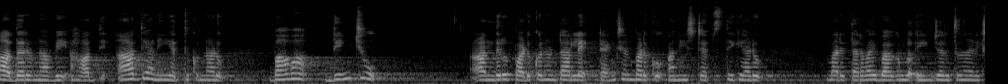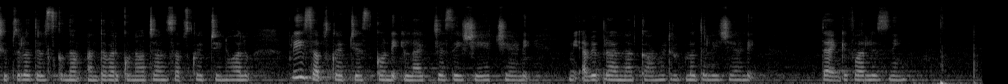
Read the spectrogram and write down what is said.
అదరు నవ్వి ఆద్య ఆద్య అని ఎత్తుకున్నాడు. బావా దించు. అందరూ పడుకొని ఉంటారులే టెన్షన్ పడుకు అని స్టెప్స్ దిగాడు. మరి తర్వాయి భాగంలో ఏం జరుగుతుందో నెక్స్ట్ తెలుసుకుందాం. అంతవరకు నా ఛానల్ సబ్స్క్రైబ్ చేయని వాళ్ళు ప్లీజ్ సబ్స్క్రైబ్ చేసుకోండి లైక్ చేసి షేర్ చేయండి. మీ అభిప్రాయాలు నాకు కామెంట్ రూపంలో తెలియజేయండి. Thank you for listening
